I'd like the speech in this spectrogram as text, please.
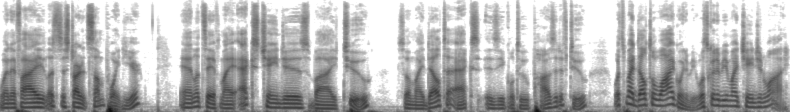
when if I, let's just start at some point here. And let's say if my x changes by 2, so my delta x is equal to positive 2, what's my delta y going to be? What's going to be my change in y?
